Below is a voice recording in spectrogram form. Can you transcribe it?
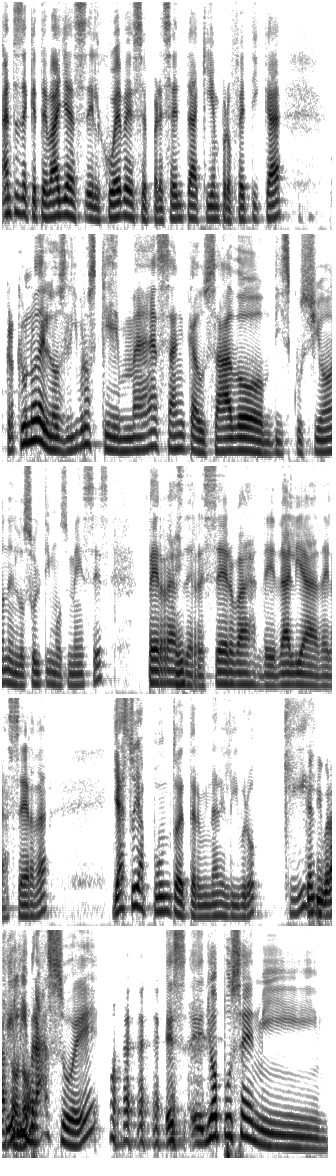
antes de que te vayas, el jueves se presenta aquí en Profética, creo que uno de los libros que más han causado discusión en los últimos meses, Perras Sí. de Reserva de Dalia de la Cerda. Ya estoy a punto de terminar el libro. Qué, Qué librazo, qué ¿no? librazo, ¿eh? Es, eh, yo puse en mi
